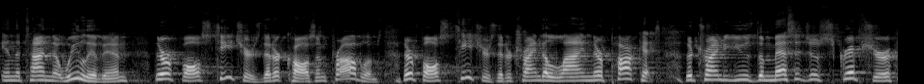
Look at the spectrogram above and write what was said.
in the time that we live in, there are false teachers that are causing problems. There are false teachers that are trying to line their pockets. They're trying to use the message of Scripture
